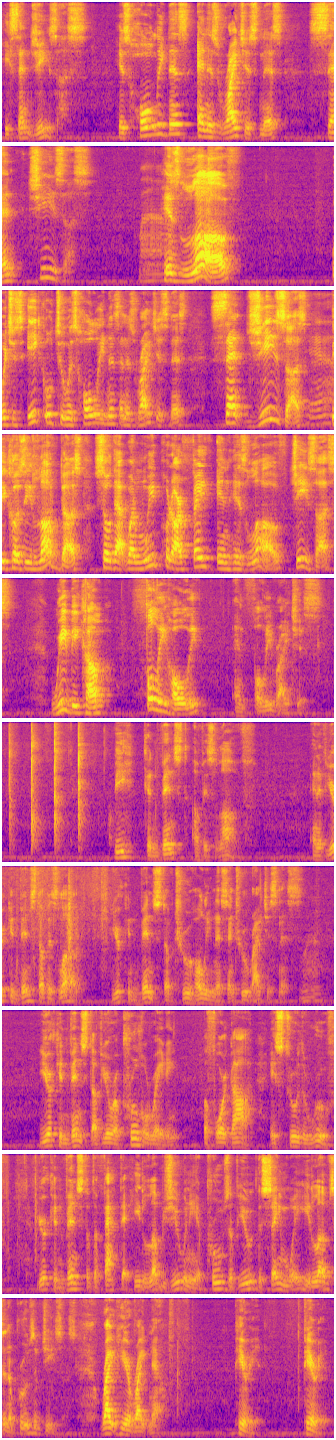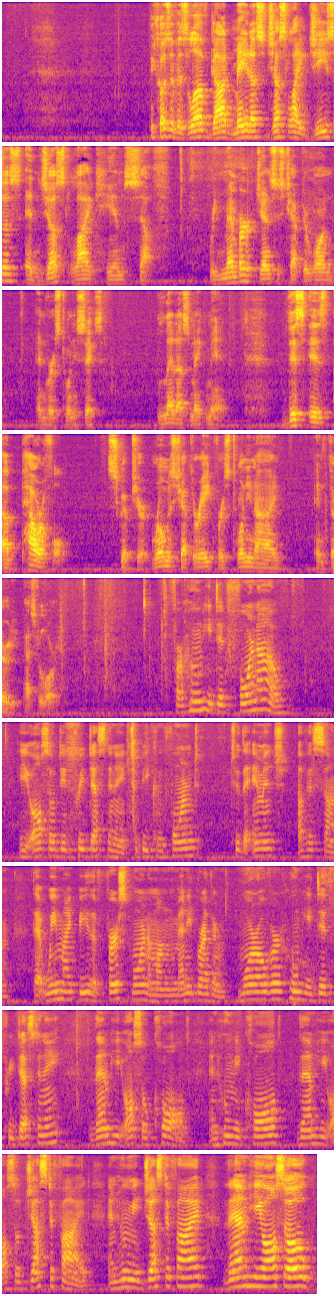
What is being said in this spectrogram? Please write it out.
He sent Jesus. His holiness and his righteousness sent Jesus. Wow. His love, which is equal to his holiness and his righteousness, sent Jesus Yeah. because he loved us, so that when we put our faith in his love, Jesus, we become fully holy and fully righteous. Be convinced of his love. And if you're convinced of his love, you're convinced of true holiness and true righteousness Wow. you're convinced of your approval rating before God is through the roof. You're convinced of the fact that He loves you and He approves of you the same way He loves and approves of Jesus. Right here, right now. Period. Period. Because of His love, God made us just like Jesus and just like Himself. Remember Genesis chapter 1 and verse 26. Let us make man. This is a powerful scripture. Romans chapter 8, verse 29 and 30. Pastor Lori. For whom he did foreknow, he also did predestinate to be conformed to the image of his Son, that we might be the firstborn among many brethren. Moreover, whom he did predestinate, them he also called, and whom he called, them he also justified, and whom he justified, them he also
